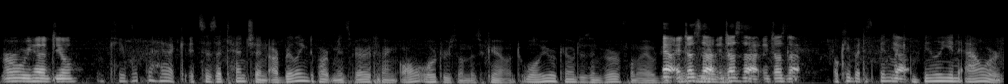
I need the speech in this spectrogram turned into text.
Remember we had a deal? Okay, what the heck? It says attention. Our billing department is verifying all orders on this account. While your account is in verify mode. Yeah, it does that. It does that. It does that. Okay, but it's been like a billion hours.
